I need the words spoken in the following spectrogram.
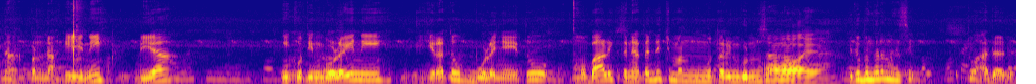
Nah pendaki ini dia ngikutin bule ini. Kira tuh bulenya itu mau balik. Ternyata dia cuma muterin gunung oh salak ya itu beneran gak sih? Itu ada deh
